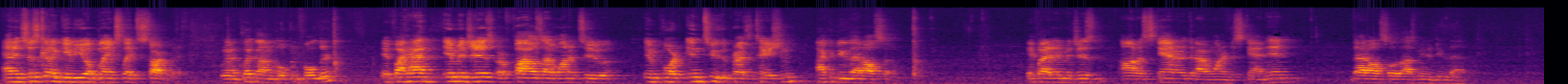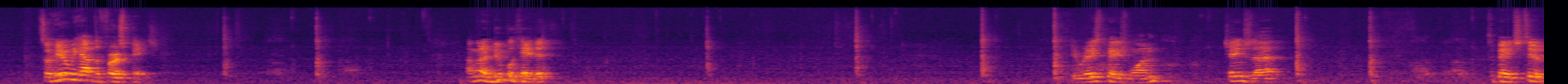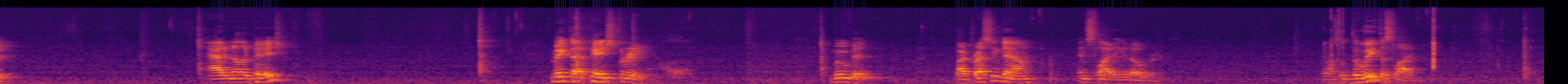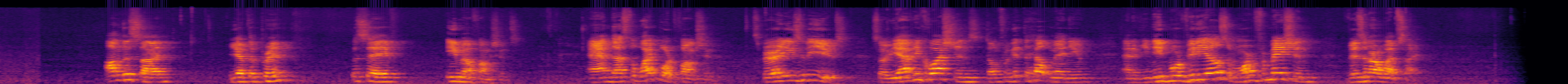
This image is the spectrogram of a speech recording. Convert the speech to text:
and it's just going to give you a blank slate to start with. We're going to click on open folder. If I had images or files I wanted to import into the presentation, I could do that also. If I had images on a scanner that I wanted to scan in, that also allows me to do that. So here we have the first page. I'm going to duplicate it erase page one, change that to page two. Add another page. Make that page three. Move it by pressing down and sliding it over. You can also delete the slide. On this side, you have the print, the save, email functions. And that's the whiteboard function. It's very easy to use. So if you have any questions, don't forget the help menu. And if you need more videos or more information, visit our website.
